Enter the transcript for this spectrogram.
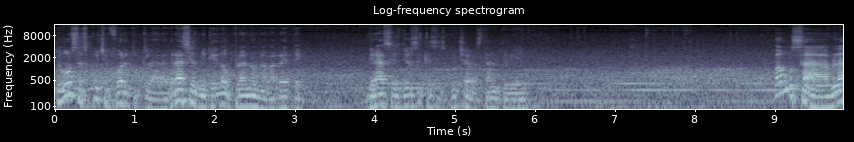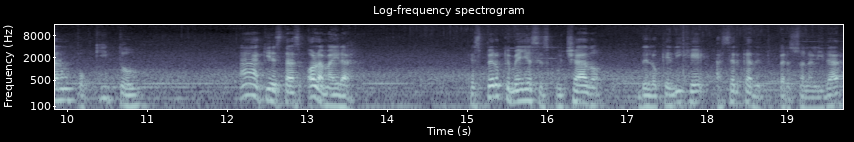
Tu voz se escucha fuerte y clara. Gracias, mi querido Plano Navarrete. Gracias, yo sé que se escucha bastante bien. Vamos a hablar un poquito. Ah, aquí estás. Hola, Mayra. Espero que me hayas escuchado de lo que dije acerca de tu personalidad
